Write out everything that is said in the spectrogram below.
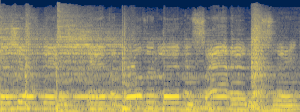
delicious if it doesn't let his sanity sink.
